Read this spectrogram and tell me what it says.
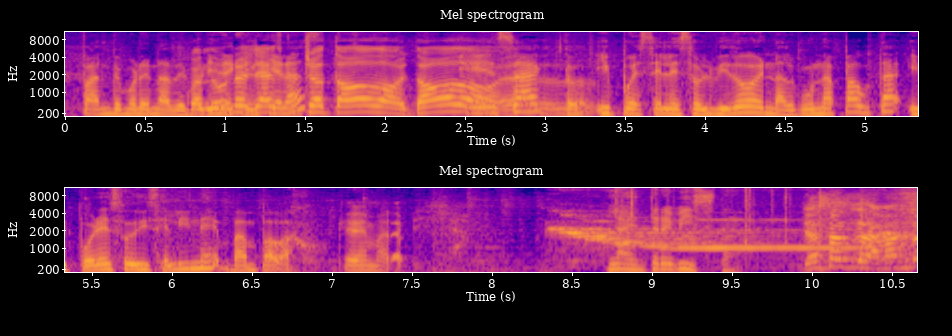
pan de Morena del Cuando uno ya escuchó todo, todo. Exacto, y pues se les olvidó en alguna pauta y por eso dice el INE, van para abajo. Qué maravilla. La entrevista. ¿Ya estás grabando?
